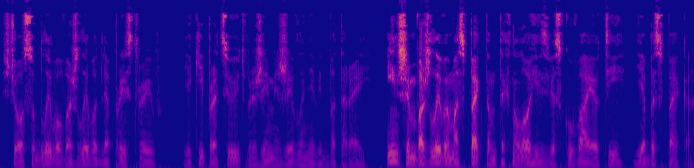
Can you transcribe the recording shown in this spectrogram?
що особливо важливо для пристроїв, які працюють в режимі живлення від батарей. Іншим важливим аспектом технологій зв'язку в IoT є безпека.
